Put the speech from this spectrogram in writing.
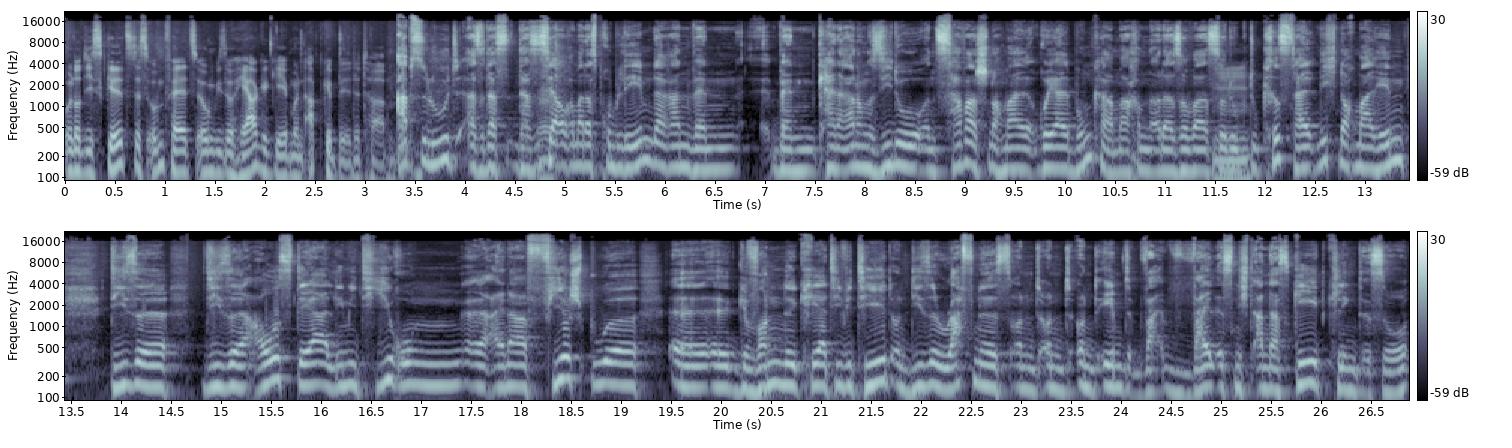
oder die Skills des Umfelds irgendwie so hergegeben und abgebildet haben. Absolut. Also das, das ist ja. ja auch immer das Problem daran, wenn, wenn keine Ahnung, Sido und Savage nochmal Royal Bunker machen oder sowas. Mhm. So, du, mhm. du kriegst halt nicht nochmal hin, diese diese aus der Limitierung äh, einer Vierspur äh, äh, gewonnene Kreativität und diese Roughness und, und, und eben, weil es nicht anders geht, klingt es so.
